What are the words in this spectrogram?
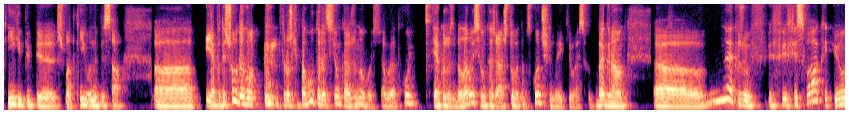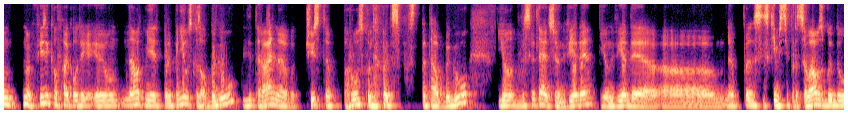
кнігі шмат кнігу напісаў я падышоў да яго трошки пагутарыць ён кажа ну вось а вы адкуль я кажу з беларусі он кажа что вы там скончылі на які вас бэкграунд? Ну, я кажу фісфак і он ну фізікал факулty нават мне прыпыніў сказал бгу літаральна вот чисто по-руску спытаў бгу ён высвятляецца ён ведае ён ведае з кімсьці працаваў з быду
